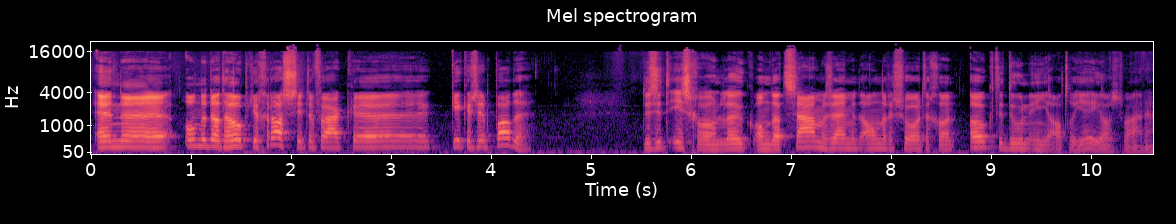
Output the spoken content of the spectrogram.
en eh, onder dat hoopje gras zitten vaak eh, kikkers en padden. Dus het is gewoon leuk om dat samen zijn met andere soorten gewoon ook te doen in je atelier als het ware.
